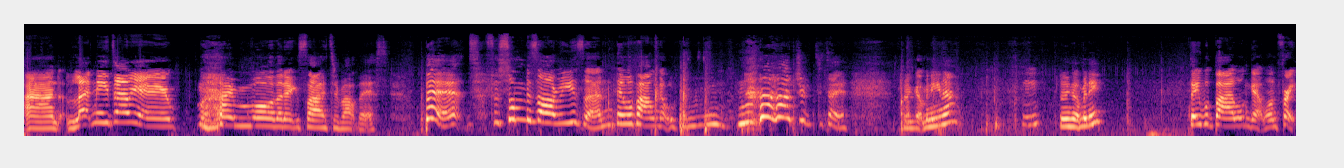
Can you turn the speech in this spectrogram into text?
And let me tell you, I'm more than excited about this. But for some bizarre reason, they were bound. to I should to tell you. Do I get my knee now? Hmm? Do I get my knee? They were buy one get one free.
